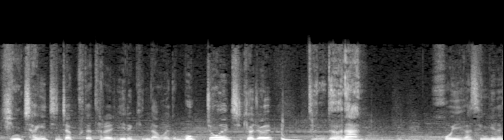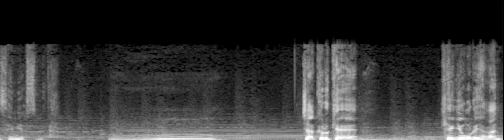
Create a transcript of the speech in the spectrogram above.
김창이 진짜 쿠데타를 일으킨다고 해도 목종을 지켜줄 든든한 호의가 생기는 셈이었습니다. 음. 자 그렇게 개경으로 향한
